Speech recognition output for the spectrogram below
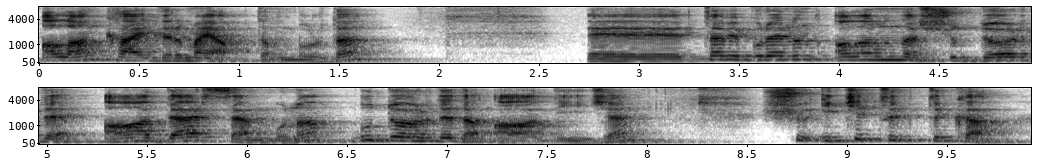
Alan kaydırma yaptım burada. Ee, Tabi buranın alanına şu 4'e A dersem buna bu 4'e de A diyeceğim. Şu iki tık tıka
